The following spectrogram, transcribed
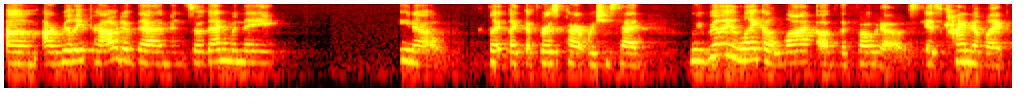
um, are really proud of them. And so then when they, you know, like like the first part where she said, "We really like a lot of the photos," is kind of like,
